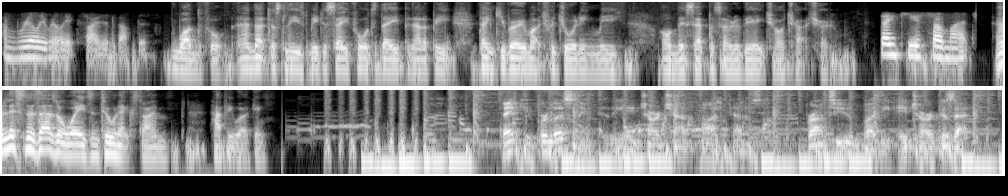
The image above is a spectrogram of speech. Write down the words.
I'm really really excited about this. Wonderful, and that just leaves me to say for today, Penelope, thank you very much for joining me on this episode of the HR Chat Show. Thank you so much. And listeners, as always, until next time, happy working. Thank you for listening to the HR Chat Podcast, brought to you by the HR Gazette.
